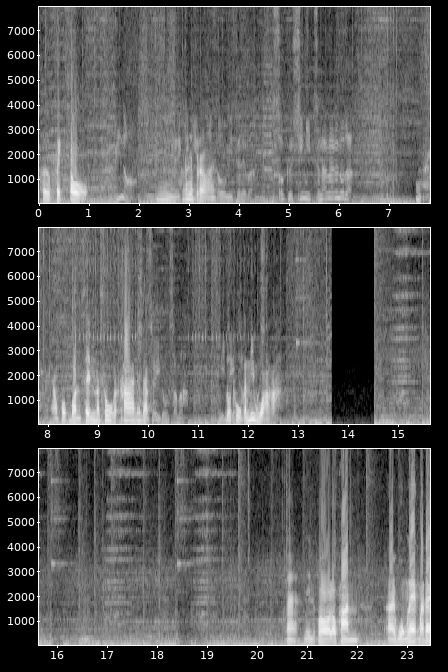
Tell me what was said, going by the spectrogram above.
เพอร์เฟกโตเรียบร้อยเอาพวกบอลเซนมาสู้กับข้านี่แบบดูถูกกันนี่หว่าอ่านี่พอเราผ่านวงแรกมาได้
